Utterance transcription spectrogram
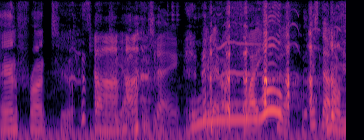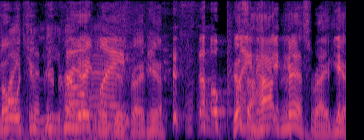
and Frontier. It's about to be off Uh-huh. the chain. It ain't a flight. To, it's You don't a know what you, the you create out. with this right here. so This a hot again. mess right here.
